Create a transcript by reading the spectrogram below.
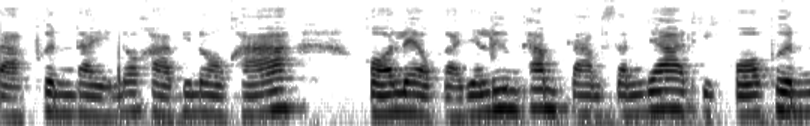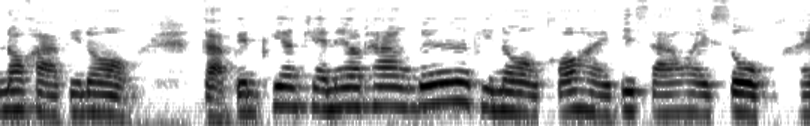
จากเพิ่นใดเนาะค่ะพี่น้องคะ ขอแล้วก็อย่าลืมทำตามสัญญาที่ขอเพิ่นเนาะค่ะพี่น้องก็เป็นเพียงแค่แนวทางเด้อพี่น้องขอให้พี่สาวให้โศกให้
